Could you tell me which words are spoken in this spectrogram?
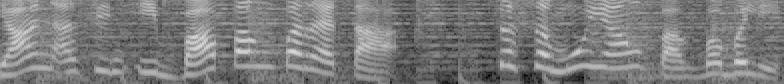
Yan asin iba pang bareta sa samuyang pagbabalik.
